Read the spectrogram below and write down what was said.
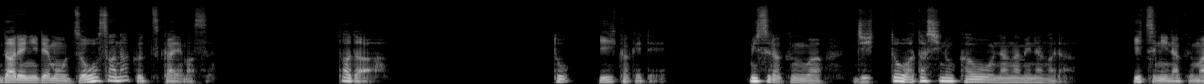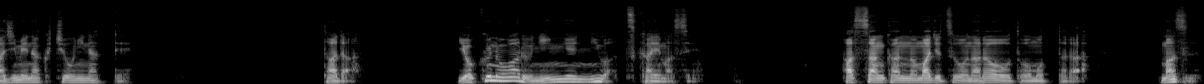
誰にでも造作なく使えます。ただ、と言いかけて、ミスラ君はじっと私の顔を眺めながら、いつになく真面目な口調になって、ただ、欲のある人間には使えません。発散感の魔術を習おうと思ったら、まず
